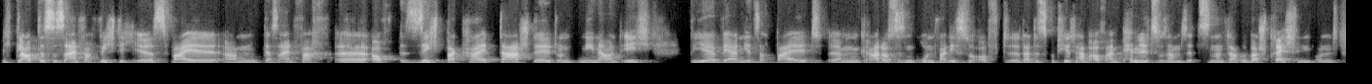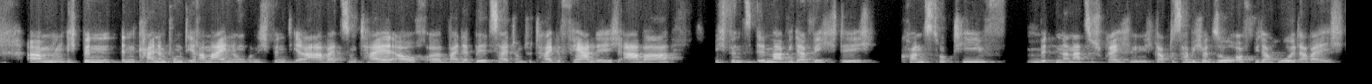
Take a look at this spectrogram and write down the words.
ich glaube, dass es einfach wichtig ist, weil ähm, das einfach äh, auch Sichtbarkeit darstellt. Und Nena und ich wir werden jetzt auch bald, ähm, gerade aus diesem Grund, weil ich so oft äh, da diskutiert habe, auf einem Panel zusammensitzen und darüber sprechen. Und ähm, ich bin in keinem Punkt ihrer Meinung und ich finde ihre Arbeit zum Teil auch äh, bei der Bildzeitung total gefährlich. Aber ich finde es immer wieder wichtig, konstruktiv miteinander zu sprechen. Ich glaube, das habe ich heute so oft wiederholt, aber ich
